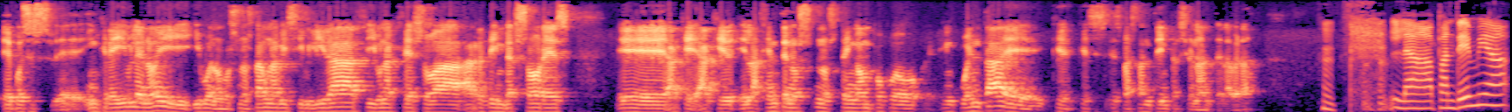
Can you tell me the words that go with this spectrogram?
eh, pues es eh, increíble, ¿no? Y, y, bueno, pues nos da una visibilidad y un acceso a, a red de inversores, eh, a, que, a que la gente nos, nos tenga un poco en cuenta, eh, que, es, bastante impresionante, la verdad. Hmm. La pandemia,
